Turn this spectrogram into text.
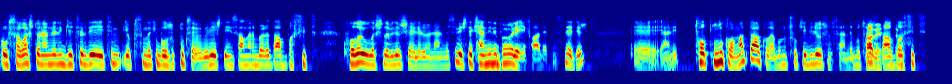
o savaş dönemlerinin getirdiği eğitim yapısındaki bozukluk sebebiyle işte insanların böyle daha basit, kolay ulaşılabilir şeylere yönelmesi ve işte kendini böyle ifade etmesi nedir? E, yani topluluk olmak daha kolay. Bunu çok iyi biliyorsun sen de. Bu tarz Tabii, daha tabii. basit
